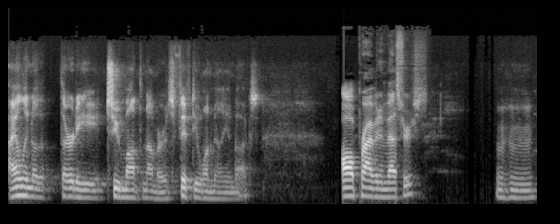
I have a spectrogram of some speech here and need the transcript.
I only know the 32 month number. It's 51 million bucks. All private investors? Mm-hmm.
